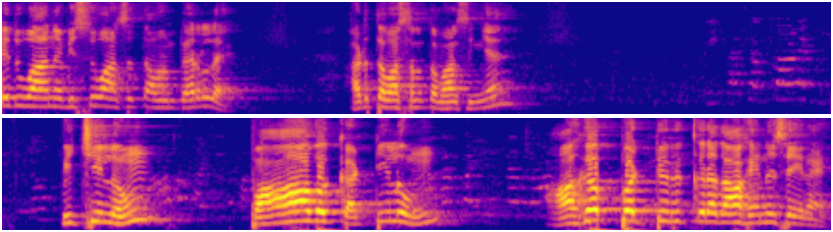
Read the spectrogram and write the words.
ஏதுவான விசுவாசத்தை அவன் பெறல. அடுத்த வசனத்தை வாசிங்க. பிச்சிலும் பாவ கட்டிலும் அகப்பட்டிருக்கிறதாக என்ன செய்கிறேன்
